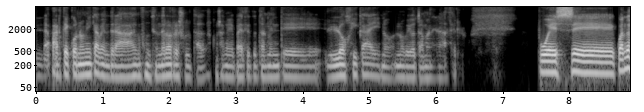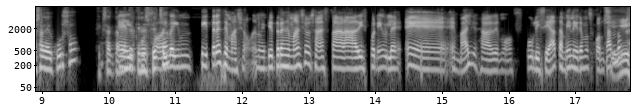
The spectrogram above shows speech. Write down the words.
la parte económica vendrá en función de los resultados, cosa que me parece totalmente lógica y no, no veo otra manera de hacerlo. Pues, eh, ¿cuándo sale el curso? Exactamente, el ¿tienes curso, fecha? El 23 de mayo. El 23 de mayo ya estará disponible eh, en Valle, ya haremos publicidad, también iremos contando. Sí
